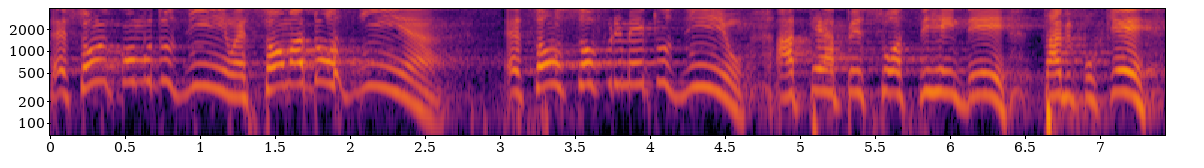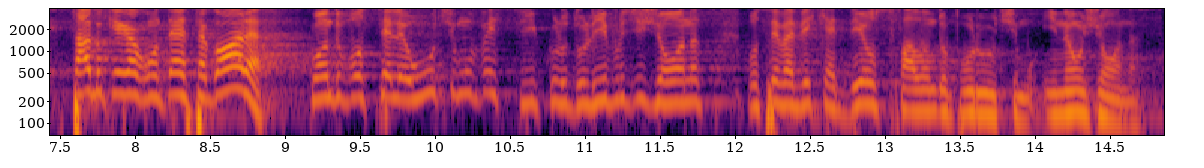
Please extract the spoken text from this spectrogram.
é só um incômodozinho, é só uma dorzinha. É só um sofrimentozinho, até a pessoa se render. Sabe por quê? Sabe o que, que acontece agora? Quando você lê o último versículo do livro de Jonas, você vai ver que é Deus falando por último e não Jonas.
